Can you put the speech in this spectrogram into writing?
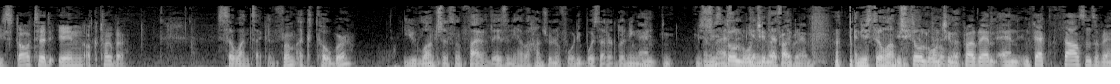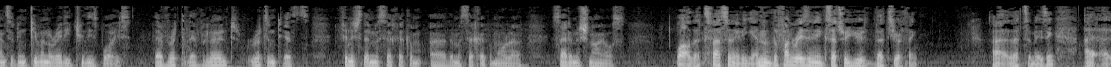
We started in October. So one second. From October, you launched this in five days, and you have 140 boys that are learning. And- m- And we're still launching the tested. program. and you're still We're launching. still the launching the program. program, and in fact, thousands of rands have been given already to these boys. They've written, they've learned written tests, finished their Masechah, uh, the Masechah Gemara, Seder Mishnayos. Wow, that's fascinating. And the fundraising, etc. You that's your thing. Uh, that's amazing. Uh, uh,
